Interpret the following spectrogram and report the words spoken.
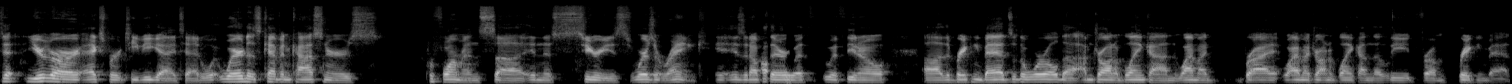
T- You're our expert TV guy, Ted. Where does Kevin Costner's performance uh, in this series? Where's it rank? Is it up there with with you know uh, the Breaking Bad's of the world? Uh, I'm drawing a blank on why am I why am I drawing a blank on the lead from Breaking Bad?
